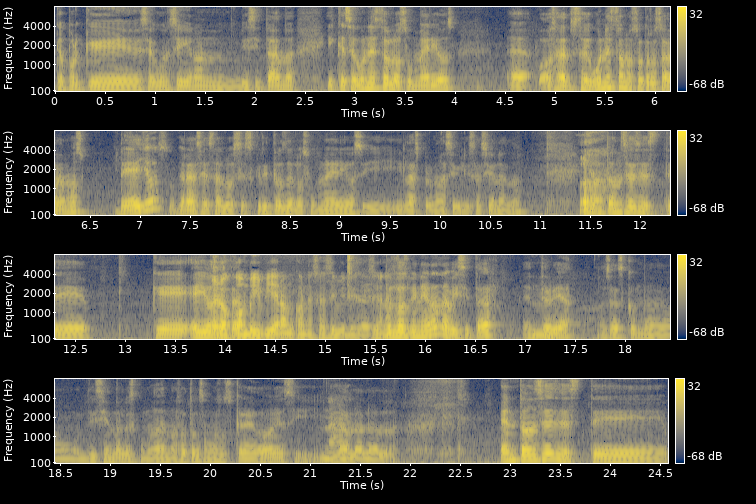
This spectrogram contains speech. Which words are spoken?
que porque según siguieron visitando y que según esto los sumerios, eh, o sea, según esto nosotros sabemos de ellos gracias a los escritos de los sumerios y, y las primeras civilizaciones, ¿no? Ajá. Entonces, este, que ellos... Pero están- convivieron con esas civilizaciones. Pues los vinieron a visitar, en Mm. teoría. O sea, es como diciéndoles como, ah, nosotros somos sus creadores y Ajá. bla, bla, bla, bla. Entonces, este...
